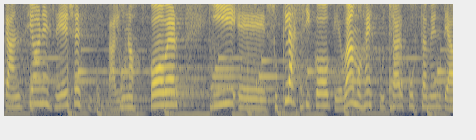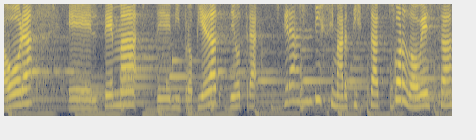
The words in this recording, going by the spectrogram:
canciones de ellas, algunos covers y eh, su clásico que vamos a escuchar justamente ahora, el tema de mi propiedad de otra grandísima artista cordobesa,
